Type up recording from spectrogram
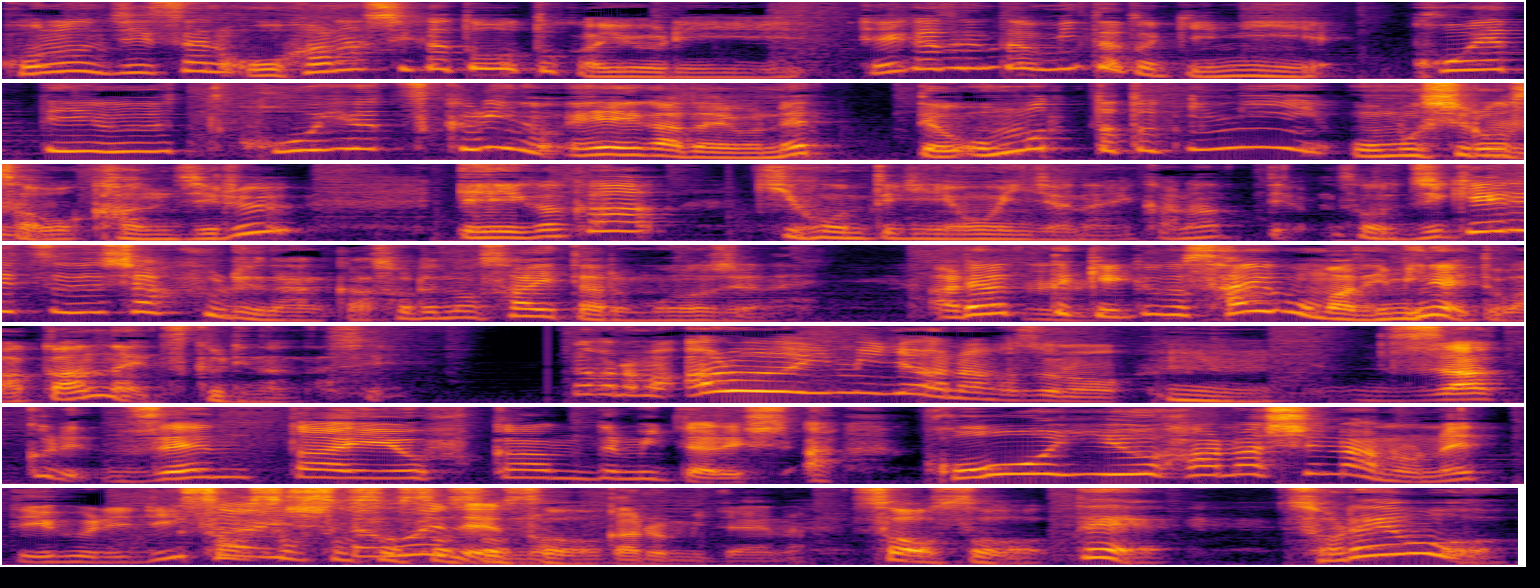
この実際のお話がどうとかより映画全体を見た時にこうやっていうこういう作りの映画だよねって思った時に面白さを感じる映画が基本的に多いんじゃないかなっていう。そう時系列シャッフルなんかそれの最たるものじゃない。あれって結局最後まで見ないと分かんない作りなんだし。だからまあ、ある意味ではなんかその、うん。ざっくり全体を俯瞰で見たりして、あ、こういう話なのねっていうふうに理解した上で乗っかるみたいな。そうそう。でそれを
